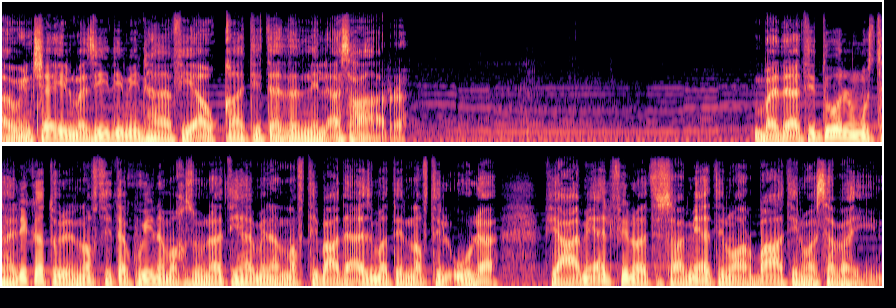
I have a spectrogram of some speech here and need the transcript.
أو إنشاء المزيد منها في أوقات تدني الأسعار. بدأت الدول المستهلكة للنفط تكوين مخزوناتها من النفط بعد أزمة النفط الأولى في عام 1974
